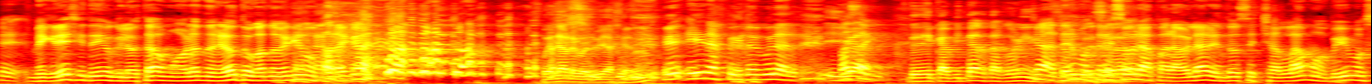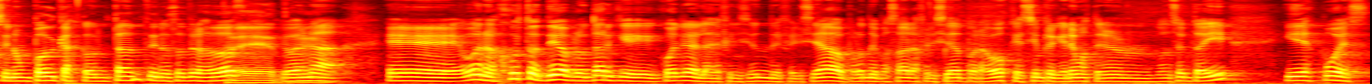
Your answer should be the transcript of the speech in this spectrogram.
Eh, ¿Me crees si te digo que lo estábamos hablando en el auto cuando venimos para acá? Fue largo el viaje, ¿no? Eh, Era espectacular. Y Pasa ya, desde Capital hasta Junín. Claro, tenemos tres horas para hablar, entonces charlamos, vivimos en un podcast constante nosotros dos. Está bien, y está bueno, bien. nada. Eh, bueno, justo te iba a preguntar que cuál era la definición de felicidad o por dónde pasaba la felicidad para vos, que siempre queremos tener un concepto ahí. Y después,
